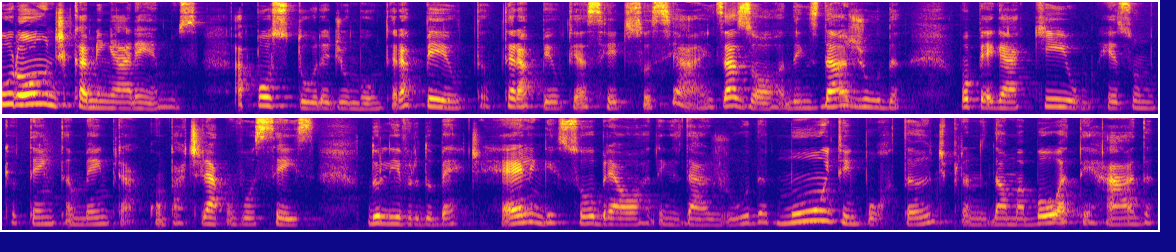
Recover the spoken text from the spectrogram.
por onde caminharemos? A postura de um bom terapeuta, o terapeuta e as redes sociais, as ordens da ajuda. Vou pegar aqui um resumo que eu tenho também para compartilhar com vocês do livro do Bert Hellinger sobre as ordens da ajuda, muito importante para nos dar uma boa aterrada.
